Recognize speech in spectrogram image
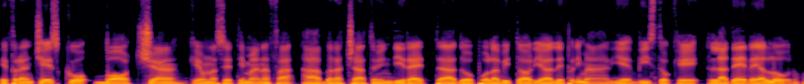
e Francesco Boccia, che una settimana fa ha abbracciato in diretta dopo la vittoria alle primarie, visto che la deve a loro.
